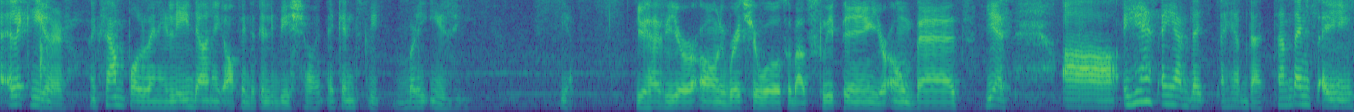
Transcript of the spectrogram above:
like here, example, when I lay down, I open the television, I can sleep very easy. Yep. You have your own rituals about sleeping, your own bed. Yes. Uh, yes, I have that. I have that. Sometimes I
